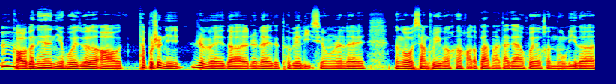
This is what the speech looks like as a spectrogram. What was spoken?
嗯，搞了半天，你会觉得哦，它不是你认为的人类特别理性，人类能够想出一个很好的办法，大家会很努力的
